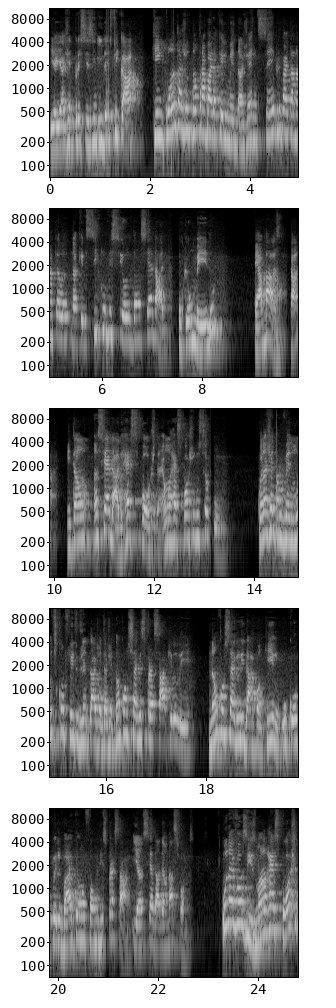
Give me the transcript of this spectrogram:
E aí a gente precisa identificar que enquanto a gente não trabalha aquele medo na gente, a gente sempre vai estar naquela, naquele ciclo vicioso da ansiedade, porque o medo é a base, tá? Então, ansiedade, resposta, é uma resposta do seu corpo. Quando a gente está vivendo muitos conflitos dentro da gente, a gente não consegue expressar aquilo ali, não consegue lidar com aquilo, o corpo ele vai ter uma forma de expressar, e a ansiedade é uma das formas. O nervosismo é uma resposta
